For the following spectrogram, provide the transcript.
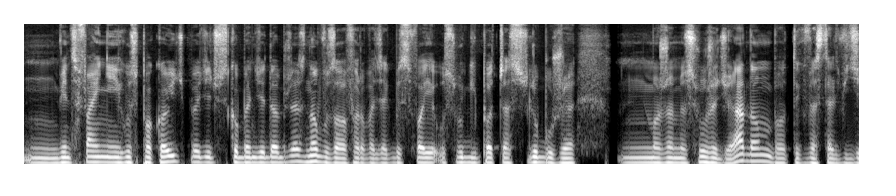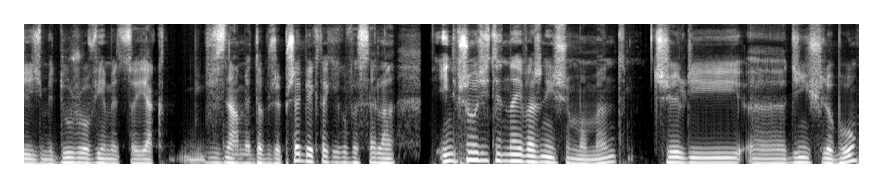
Mm, więc fajnie ich uspokoić, powiedzieć, wszystko będzie dobrze, znowu zaoferować jakby swoje usługi podczas ślubu, że mm, możemy służyć radą, bo tych wesel widzieliśmy dużo, wiemy co, jak znamy dobrze przebieg takiego wesela. I przychodzi ten najważniejszy moment, czyli e, dzień ślubu.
